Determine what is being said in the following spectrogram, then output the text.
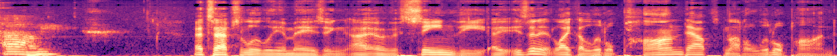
Um, That's absolutely amazing. I've seen the. Uh, isn't it like a little pond out? It's not a little pond.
